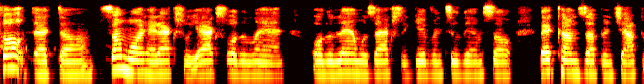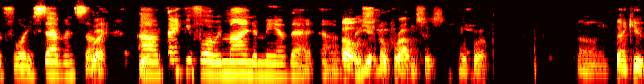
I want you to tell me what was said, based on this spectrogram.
thought that um, someone had actually asked for the land or the land was actually given to them. So that comes up in chapter 47. So right. Yeah. um, thank you for reminding me of that. Uh, Oh, yeah, no problem, sis. No problem. Um, thank you.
